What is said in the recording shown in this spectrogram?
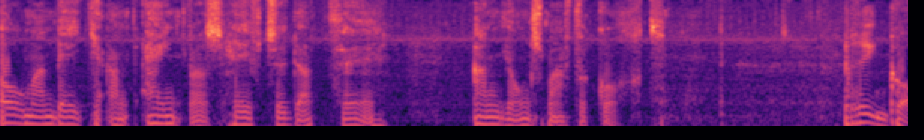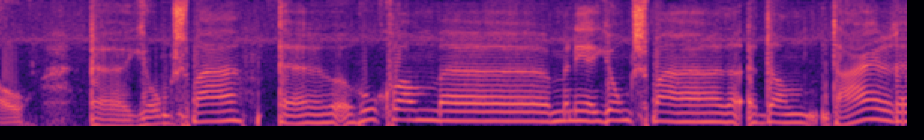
oma een beetje aan het eind was... heeft ze dat eh, aan Jongsma verkocht. Rinko, eh, Jongsma. Eh, hoe kwam meneer Jongsma dan daar?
